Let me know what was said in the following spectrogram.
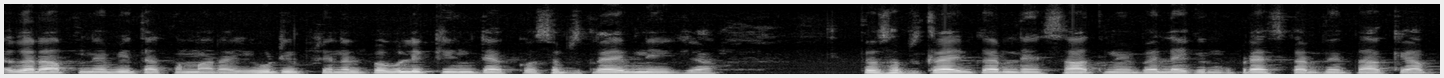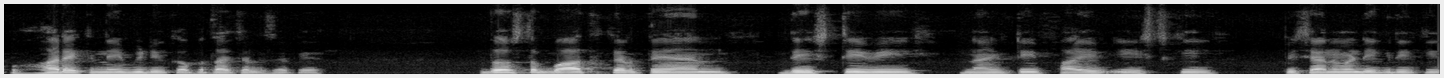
अगर आपने अभी तक हमारा YouTube channel public king tech को सब्सक्राइब नहीं किया तो सब्सक्राइब कर लें, साथ में बेल आइकन को प्रेस कर दें, ताकि आपको हर एक नई वीडियो का पता चल सके। दोस्तों, बात करते हैं डिश टीवी 95 ईस्ट की, पचानवे डिग्री की।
